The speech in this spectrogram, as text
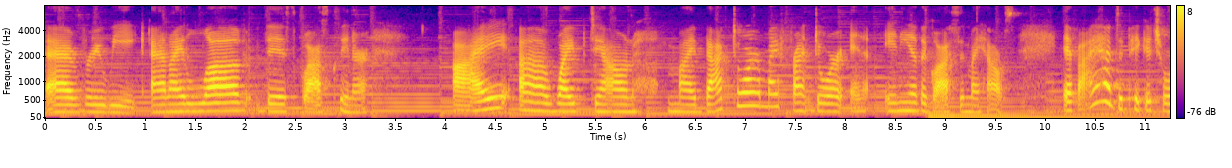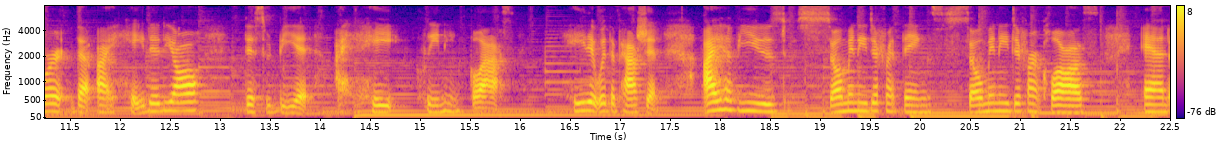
every week, and I love this glass cleaner. I uh, wipe down my back door, my front door, and any of the glass in my house. If I had to pick a chore that I hated, y'all, this would be it. I hate cleaning glass. Hate it with a passion. I have used so many different things, so many different cloths, and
